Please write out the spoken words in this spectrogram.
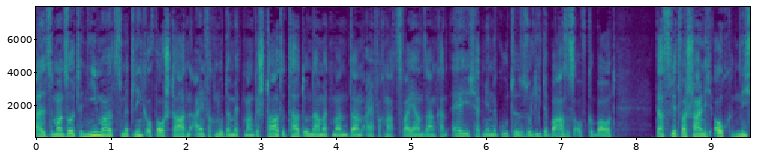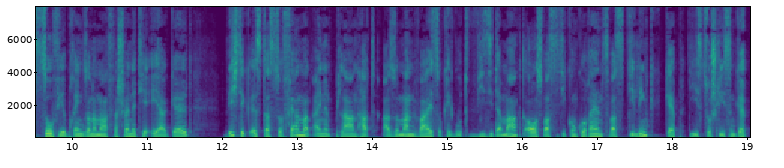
Also man sollte niemals mit Linkaufbau starten, einfach nur damit man gestartet hat und damit man dann einfach nach zwei Jahren sagen kann, ey, ich habe mir eine gute, solide Basis aufgebaut. Das wird wahrscheinlich auch nicht so viel bringen, sondern man verschwendet hier eher Geld. Wichtig ist, dass sofern man einen Plan hat, also man weiß, okay, gut, wie sieht der Markt aus, was ist die Konkurrenz, was ist die Link-Gap, die es zu schließen gibt,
